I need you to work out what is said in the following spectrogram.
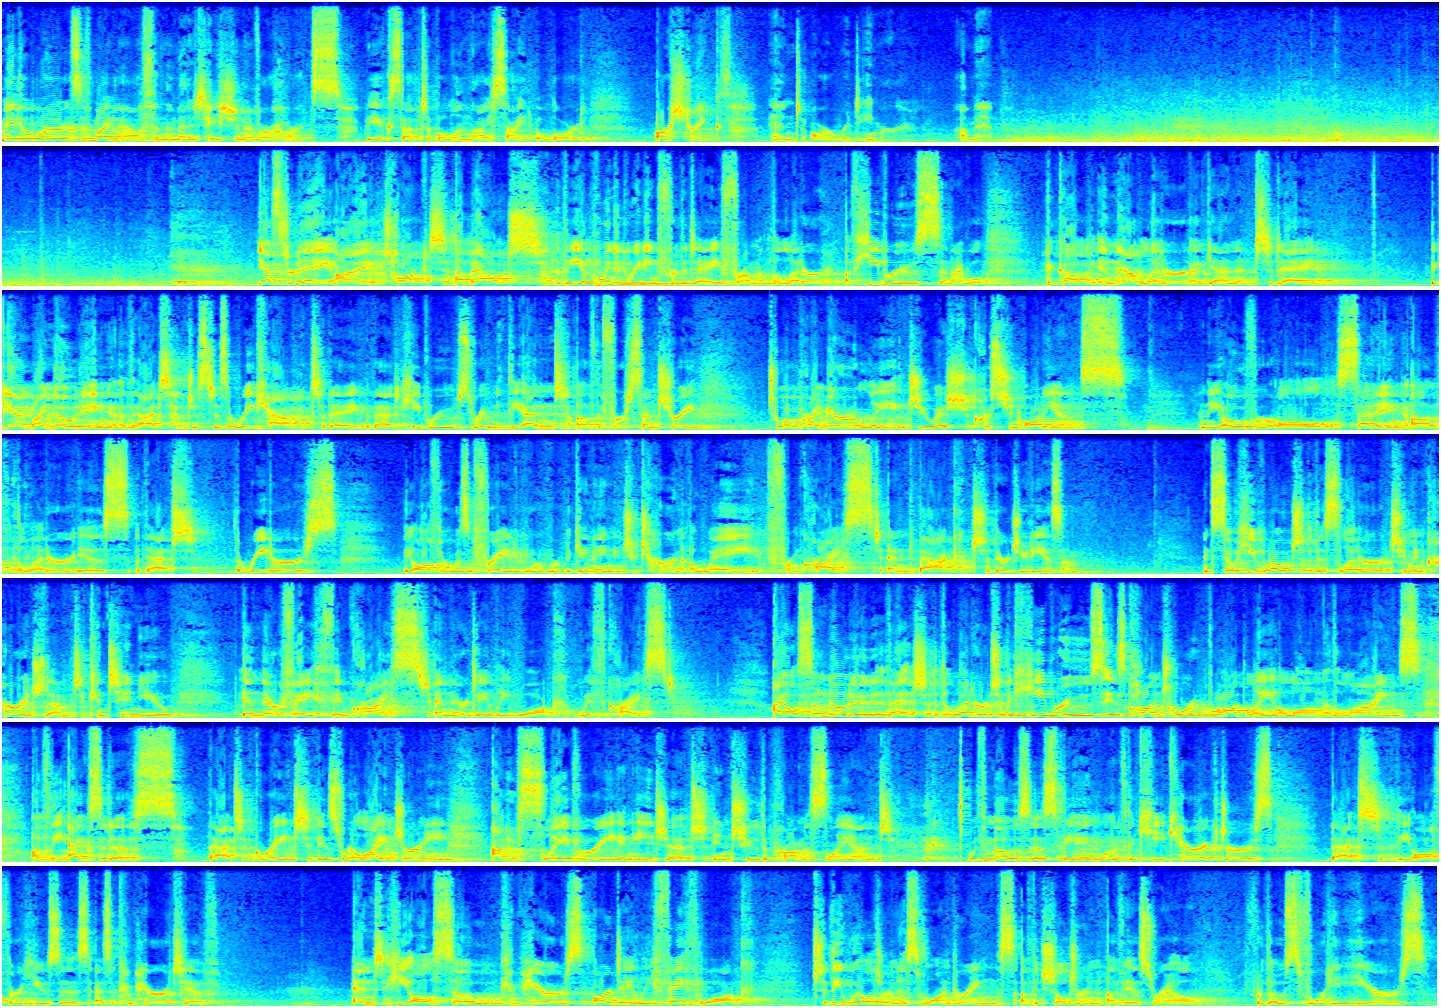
May the words of my mouth and the meditation of our hearts be acceptable in thy sight, O Lord, our strength and our Redeemer. Amen. Yesterday, I talked about the appointed reading for the day from the letter of Hebrews, and I will pick up in that letter again today. Began by noting that, just as a recap today, that Hebrews, written at the end of the first century to a primarily Jewish Christian audience, and the overall setting of the letter is that the readers the author was afraid we were beginning to turn away from Christ and back to their Judaism. And so he wrote this letter to encourage them to continue in their faith in Christ and their daily walk with Christ. I also noted that the letter to the Hebrews is contoured broadly along the lines of the Exodus, that great Israelite journey out of slavery in Egypt into the Promised Land, with Moses being one of the key characters that the author uses as a comparative. And he also compares our daily faith walk to the wilderness wanderings of the children of Israel for those 40 years.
